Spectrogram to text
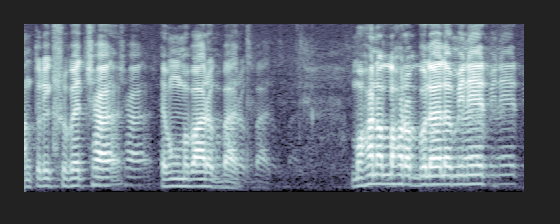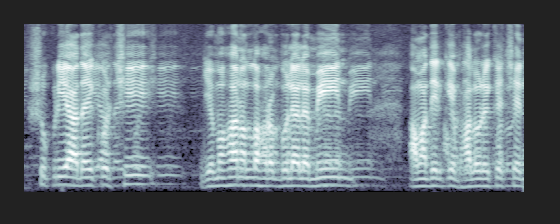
আন্তরিক শুভেচ্ছা এবং মোবারকবাদ। মহান আল্লাহ রব্বুল আলমিনের শুক্রিয়া আদায় করছি যে মহান আল্লাহ রব্বুল আলমিন আমাদেরকে ভালো রেখেছেন,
